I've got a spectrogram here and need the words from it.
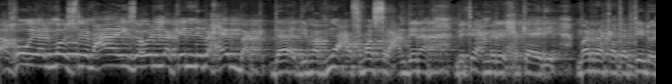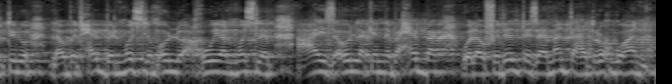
أخويا المسلم عايز أقول لك إني بحبك. ده دي مجموعة في مصر عندنا بتعمل الحكاية دي. مرة كتبت له قلت له لو بتحب المسلم قول له أخويا المسلم عايز أقول لك إني بحبك ولو فضلت زي ما أنت هتروح جهنم.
